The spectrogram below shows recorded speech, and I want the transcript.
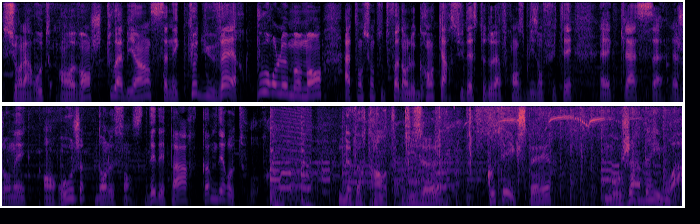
sur la route. En revanche, tout va bien, ça n'est que du vert pour le moment. Attention toutefois dans le grand quart sud-est de la France, Bison Futé euh, classe la journée en rouge dans le sens des départs comme des retours. 9h30, 10h, côté expert, mon jardin et moi.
